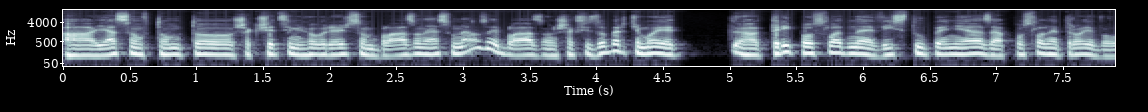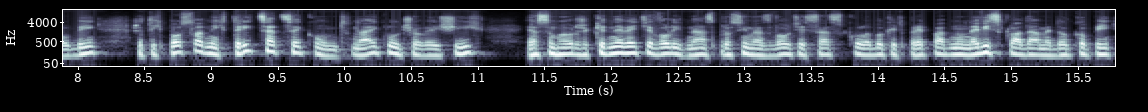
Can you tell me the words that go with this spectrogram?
A ja som v tomto, však všetci mi hovoria, že som blázon, a ja som naozaj blázon. Však si zoberte moje tri posledné vystúpenia za posledné troje voľby, že tých posledných 30 sekúnd najkľúčovejších ja som hovoril, že keď neviete voliť nás, prosím vás, voľte Sasku, lebo keď prepadnú, nevyskladáme dokopy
